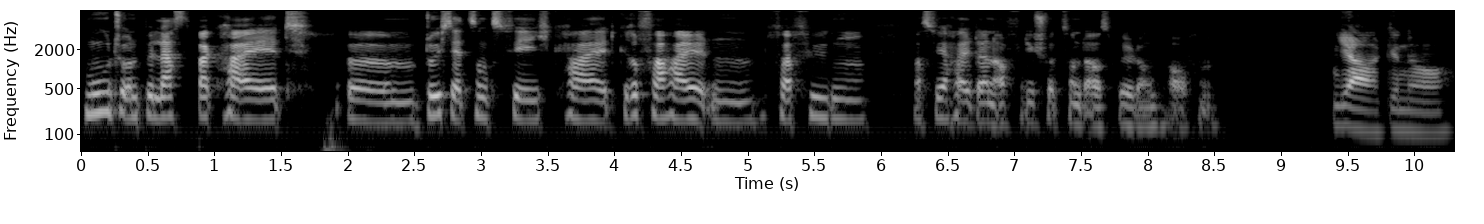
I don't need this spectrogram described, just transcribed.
Mut und Belastbarkeit, ähm, Durchsetzungsfähigkeit, Griffverhalten verfügen, was wir halt dann auch für die Schutz- und Ausbildung brauchen. Ja, genau.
